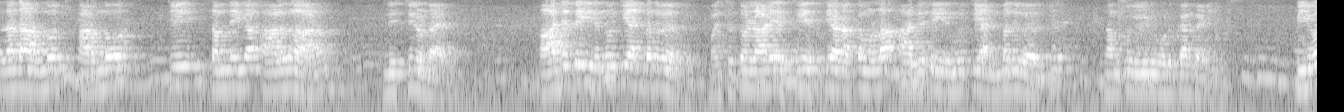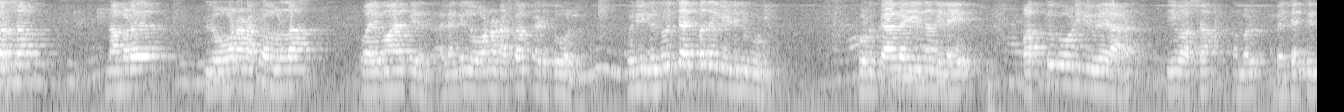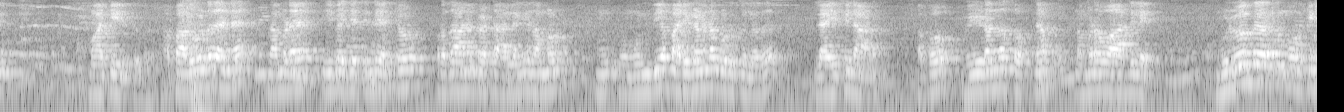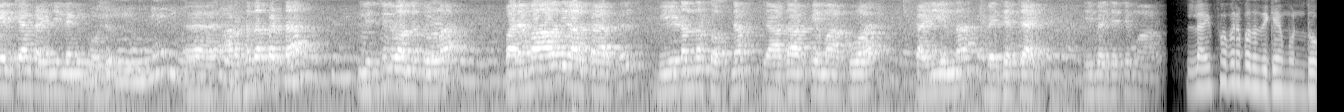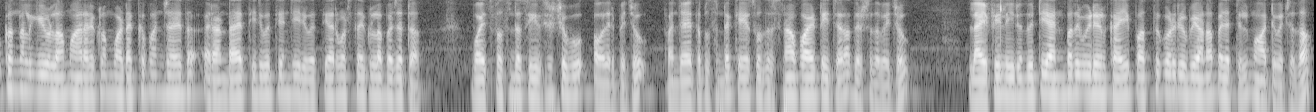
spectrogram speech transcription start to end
ഏതാണ്ട് അറുന്നൂറ്റി അറുന്നൂറ്റി സംതിങ് ആളുകളാണ് ലിസ്റ്റിലുണ്ടായിരുന്നത് ആദ്യത്തെ ഇരുന്നൂറ്റി അൻപത് പേർക്ക് മത്സ്യത്തൊഴിലാളി എസ് സി എസ് ടി അടക്കമുള്ള ആദ്യത്തെ ഇരുന്നൂറ്റി അൻപത് പേർക്ക് നമുക്ക് വീട് കൊടുക്കാൻ കഴിയും. ഈ വർഷം നമ്മൾ ലോൺ അടക്കമുള്ള വരുമാനത്തിൽ നിന്ന് അല്ലെങ്കിൽ ലോൺ അടക്കം എടുത്തുകൊണ്ട് ഒരു ഇരുന്നൂറ്റി അൻപത് വീടിന് കൂടി കൊടുക്കാൻ കഴിയുന്ന നിലയിൽ പത്ത് കോടി രൂപയാണ് ഈ വർഷം നമ്മൾ ബജറ്റിൽ മാറ്റിയിരുത്തുന്നത് അപ്പോൾ അതുകൊണ്ട് തന്നെ നമ്മുടെ ഈ ബജറ്റിന്റെ ഏറ്റവും പ്രധാനപ്പെട്ട അല്ലെങ്കിൽ നമ്മൾ മുന്തിയ പരിഗണന കൊടുക്കുന്നത് ലൈഫിനാണ്. അപ്പോൾ വീടെന്ന സ്വപ്നം നമ്മുടെ വാർഡിലെ മുഴുവൻ പേർക്കും പൂർത്തീകരിക്കാൻ കഴിഞ്ഞില്ലെങ്കിൽ പോലും അർഹതപ്പെട്ട ലിസ്റ്റിൽ വന്നിട്ടുള്ള പരമാവധി ആൾക്കാർക്ക് വീടെന്ന സ്വപ്നം യാഥാർത്ഥ്യമാക്കുവാൻ കഴിയുന്ന ബജറ്റായി ഈ ബജറ്റ് മാറും. ലൈഫ് ഭവന പദ്ധതിക്ക് മുൻതൂക്കം നൽകിയുള്ള മാരാരിക്കുളം വടക്ക് പഞ്ചായത്ത് രണ്ടായിരത്തി ഇരുപത്തിയഞ്ച് ഇരുപത്തിയാറ് വർഷത്തേക്കുള്ള budget vice president C C Shibu അവതരിപ്പിച്ചു. Panchayat president K Sudarshanabhai teacher അധ്യക്ഷത വഹിച്ചു. ലൈഫിൽ ഇരുന്നൂറ്റി അൻപത് വീടുകൾക്കായി പത്ത് കോടി രൂപയാണ് ബജറ്റിൽ മാറ്റിവെച്ചത്.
